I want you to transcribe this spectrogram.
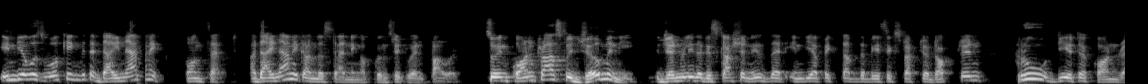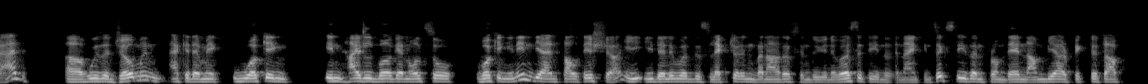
india was working with a dynamic concept a dynamic understanding of constituent power. So in contrast with germany generally the discussion is that india picked up the basic structure doctrine through dieter conrad uh, who is a german academic working in heidelberg and also working in India and South Asia. He, he delivered this lecture in Banaras Hindu University in the 1960s, and from there Nambyar picked it up,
